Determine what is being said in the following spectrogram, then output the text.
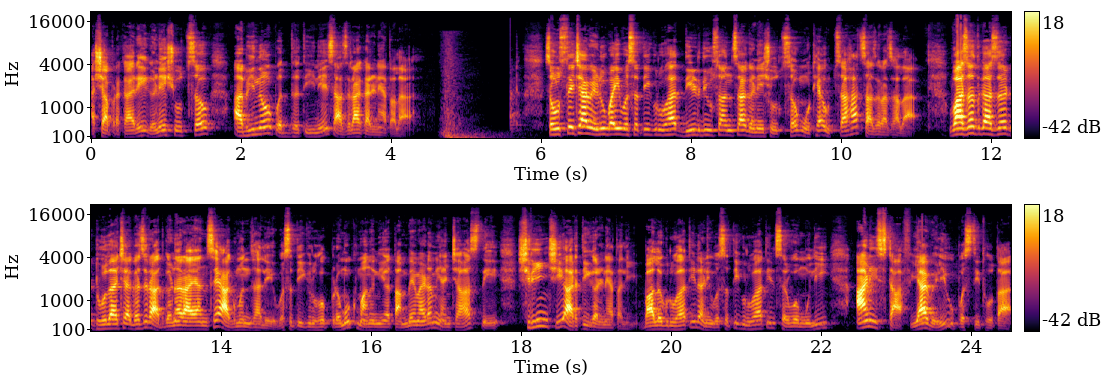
अशा प्रकारे गणेशोत्सव अभिनव पद्धतीने साजरा करण्यात आला. संस्थेच्या वेणुबाई वसतिगृहात दीड दिवसांचा गणेशोत्सव मोठ्या उत्साहात साजरा झाला. वाजत गाजत ढोलाच्या गजरात गणरायांचे आगमन झाले. वसतिगृह प्रमुख माननीय तांबे मॅडम यांच्या हस्ते श्रींची आरती करण्यात आली. बालगृहातील आणि वसतिगृहातील सर्व मुली आणि स्टाफ यावेळी उपस्थित होता.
